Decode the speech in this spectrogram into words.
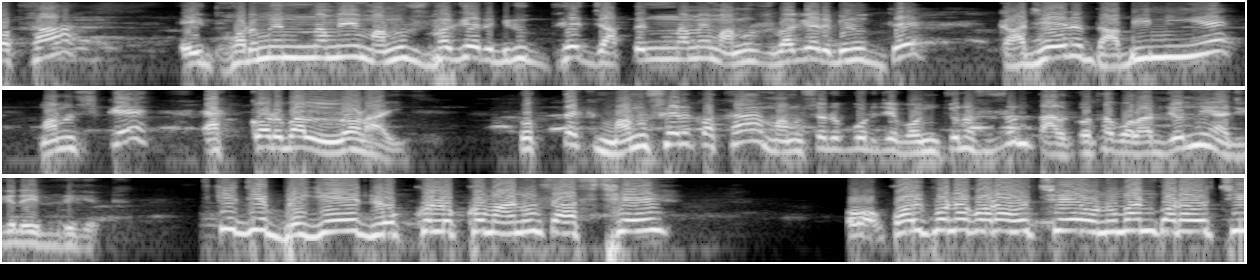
কথা এই ধর্মের নামে মানুষ ভাগের বিরুদ্ধে, জাতের নামে মানুষ ভাগের বিরুদ্ধে কাজের দাবি নিয়ে মানুষকে এক করবার লড়াই। প্রত্যেক মানুষের কথা, মানুষের উপর যে বঞ্চনা শোষণ, তার কথা বলার জন্যই আজকের এই ব্রিগেড আজকে যে ব্রিগেড লক্ষ লক্ষ মানুষ আসছে কল্পনা করা হচ্ছে, অনুমান করা হচ্ছে,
